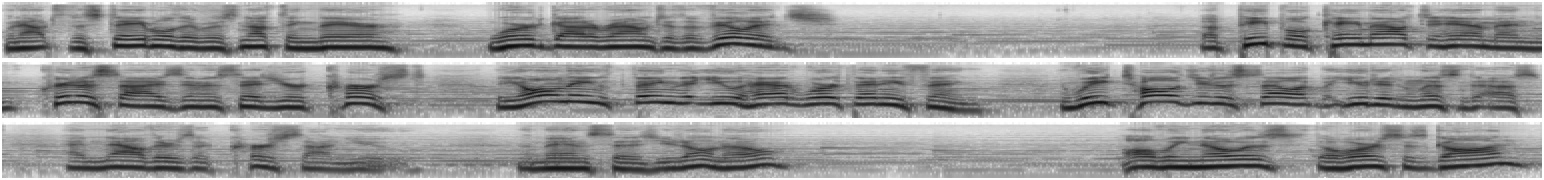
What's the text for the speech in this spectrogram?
Went out to the stable, there was nothing there. Word got around to the village. The people came out to him and criticized him and said, You're cursed. The only thing that you had worth anything. And we told you to sell it, but you didn't listen to us. And now there's a curse on you. The man says, You don't know. All we know is the horse is gone,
